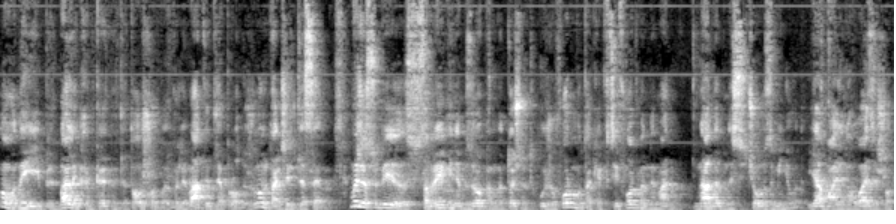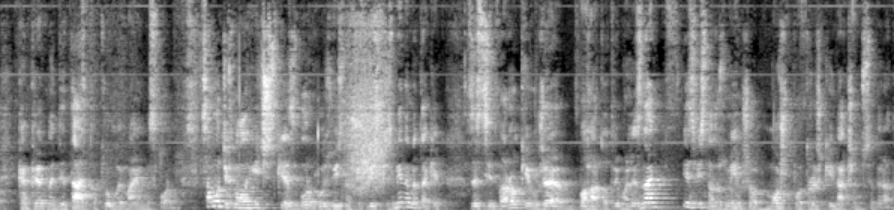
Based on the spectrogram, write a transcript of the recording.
Ну, вони її придбали конкретно для того, щоб виливати для продажу, ну також і для себе. Ми ж собі з временем зробимо точно таку ж форму, так як в цій формі немає надобності чого змінювати. Я маю на увазі, що конкретна деталь, яку ви маємо з форми. Саму технологічну зборку, звісно, що трішки змінимо, так як за ці два роки вже багато отримали знань, і звісно розуміємо, що може по трошки інакшому собирати.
